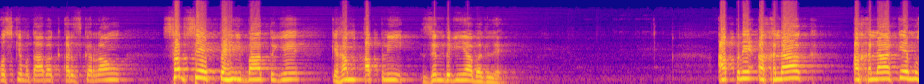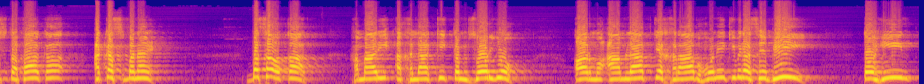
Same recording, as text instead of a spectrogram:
اس کے مطابق عرض کر رہا ہوں، سب سے پہلی بات تو یہ کہ ہم اپنی زندگیاں بدلیں۔ اپنے اخلاق اخلاق مصطفیٰ کا عکس بنائیں۔ بسا اوقات ہماری اخلاقی کمزوریوں اور معاملات کے خراب ہونے کی وجہ سے بھی توہین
